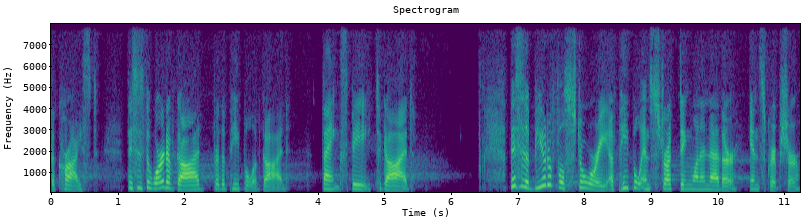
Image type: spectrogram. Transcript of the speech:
the Christ. This is the word of God for the people of God. Thanks be to God. This is a beautiful story of people instructing one another in Scripture.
